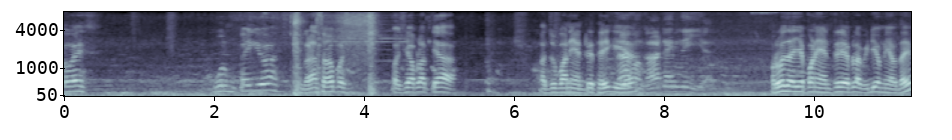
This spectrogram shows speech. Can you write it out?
ગાઈસ પુલ મુકાઈ ગયો ઘણા સમય પછી પછી આપણા ત્યાં અજુબાની એન્ટ્રી થઈ ગઈ છે ઘણા ટાઈમ નહીં રોજ આવીએ પણ એન્ટ્રી પેલા વીડિયો નહીં આવતા?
